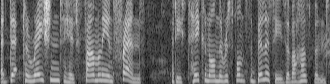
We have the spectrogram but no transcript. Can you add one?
a declaration to his family and friends that he's taken on the responsibilities of a husband.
